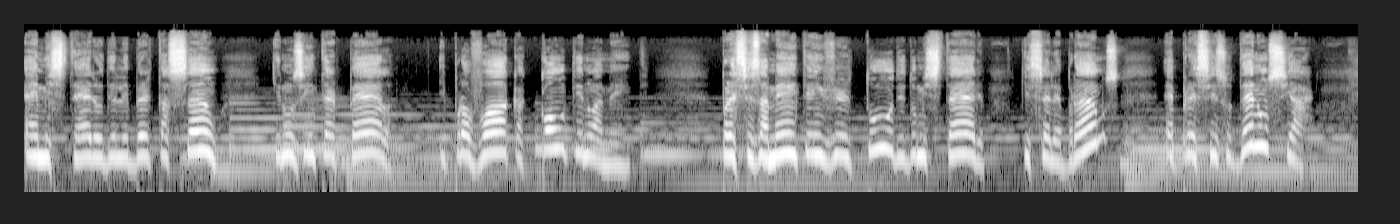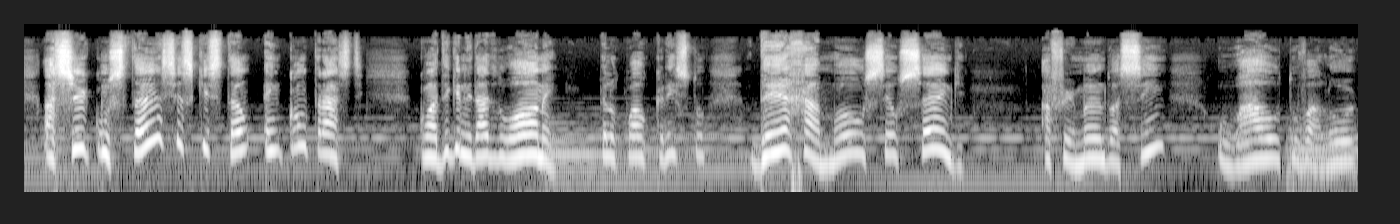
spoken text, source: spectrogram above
é mistério de libertação que nos interpela e provoca continuamente. Precisamente em virtude do mistério que celebramos, é preciso denunciar as circunstâncias que estão em contraste com a dignidade do homem, pelo qual Cristo derramou o seu sangue, afirmando assim o alto valor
